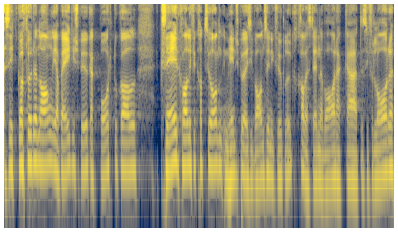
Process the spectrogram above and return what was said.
Sie gehen füreinander. Ich habe beide Spiele gegen Portugal gesehen, Qualifikation. Im Hinspiel haben sie wahnsinnig viel Glück gehabt, wenn es dann eine Wahrheit gegeben hat, sie verloren.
